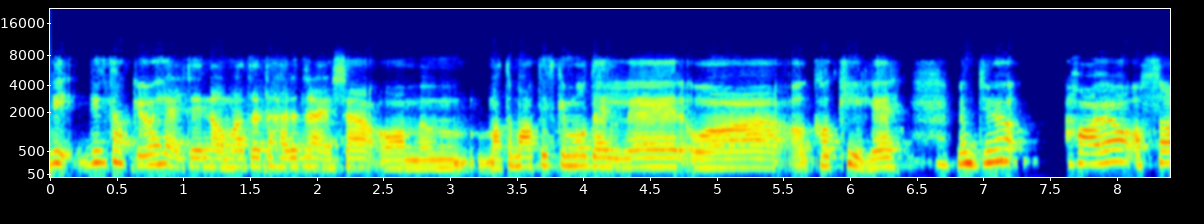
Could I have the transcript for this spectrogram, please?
de, de snakker jo hele tiden om att dette her dreier seg om matematiska modeller och kalkyler. Men du har jo også,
